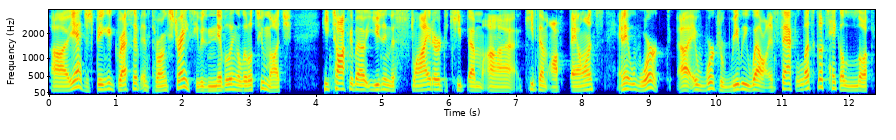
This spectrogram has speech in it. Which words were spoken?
uh, yeah, just being aggressive and throwing strikes. He was nibbling a little too much. He talked about using the slider to keep them uh, keep them off balance, and it worked. Uh, it worked really well. In fact, let's go take a look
